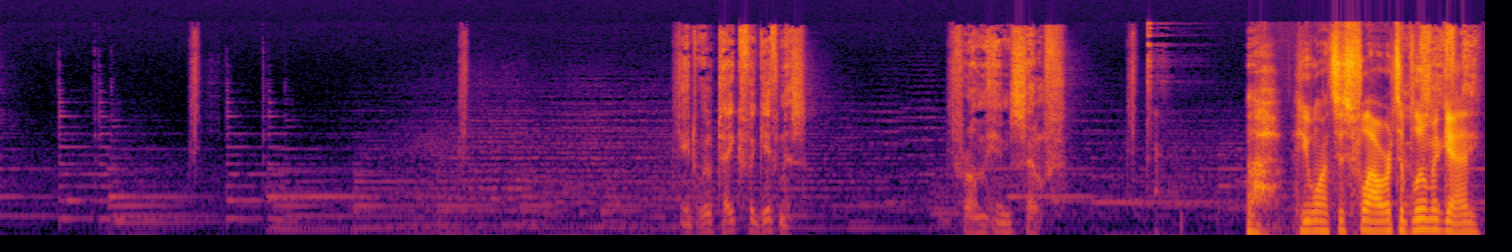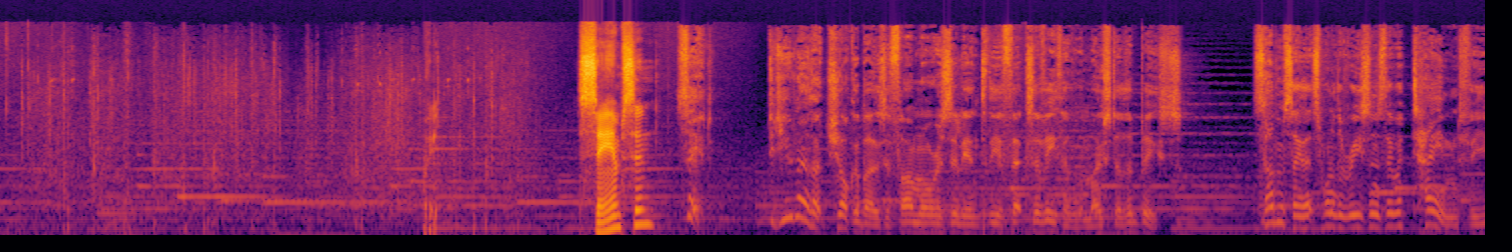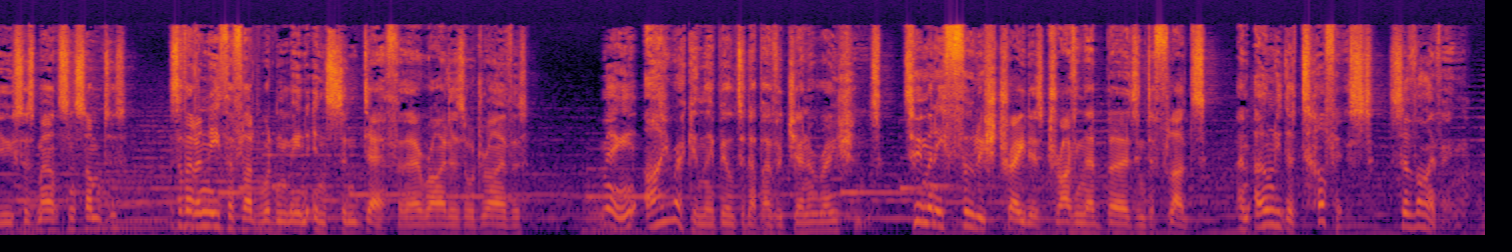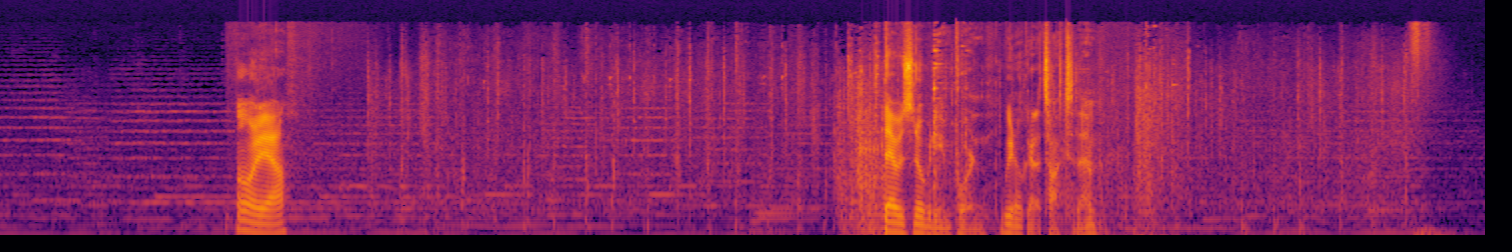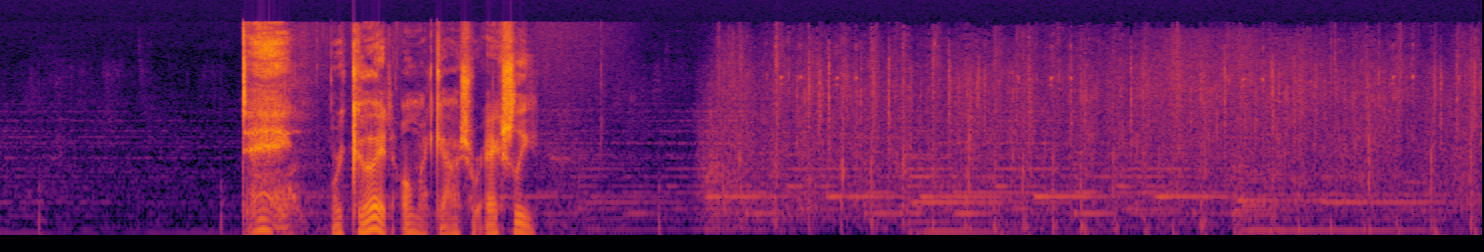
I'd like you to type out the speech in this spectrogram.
It will take forgiveness from himself. Ah, he wants his flower to Go bloom safely. again. Wait. Samson? Sid, did you know that chocobos are far more resilient to the effects of ether than most other beasts? Some say that's one of the reasons they were tamed for use as mounts and sumpters, so that an ether flood wouldn't mean instant death for their riders or drivers. Me, I reckon they built it up over generations. Too many foolish traders driving their birds into floods, and only the toughest surviving. Oh, yeah. There was nobody important. We don't gotta talk to them. Dang, we're good. Oh my gosh, we're actually.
